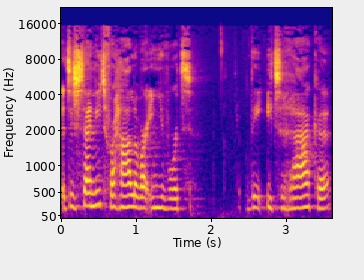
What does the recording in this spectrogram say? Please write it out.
het is, zijn niet verhalen waarin je wordt die iets raken.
